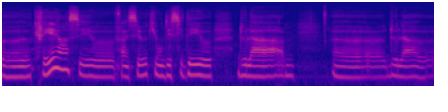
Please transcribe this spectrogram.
euh, créée. hein. C'est euh, enfin, eux qui ont décidé euh, de la euh, de la, euh,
